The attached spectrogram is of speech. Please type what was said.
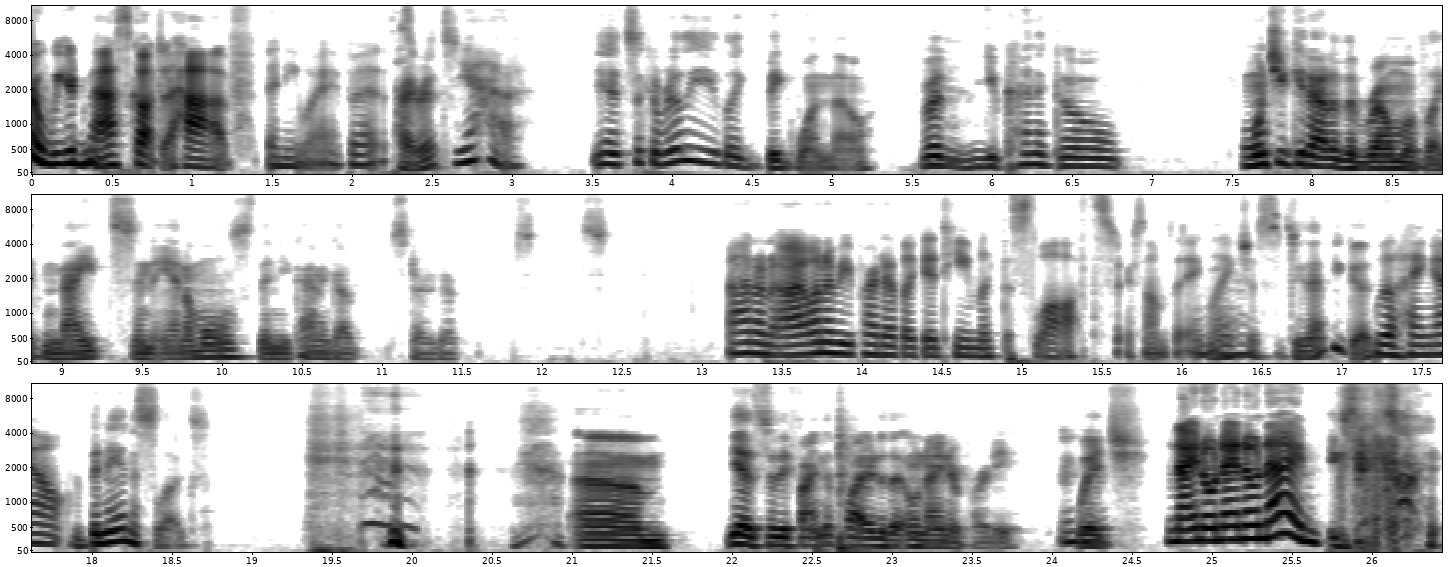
are a weird mascot to have anyway, but Pirates? Yeah. Yeah, it's like a really like big one though. But you kind of go once you get out of the realm of like knights and animals, then you kind of got started got I don't know. I want to be part of like a team like the sloths or something. Like just See, that'd be good. we'll hang out. The banana slugs. um, yeah, so they find the flyer to the 09er party, Mm-hmm. which 90909. exactly.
